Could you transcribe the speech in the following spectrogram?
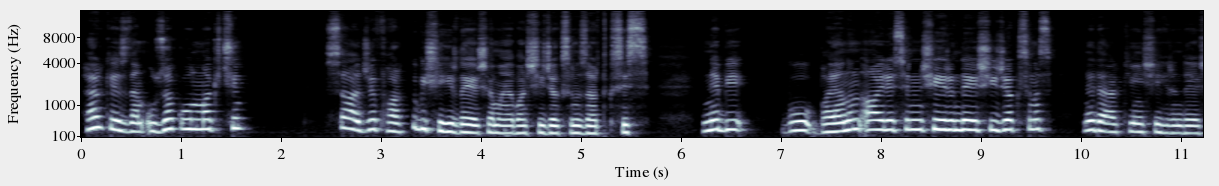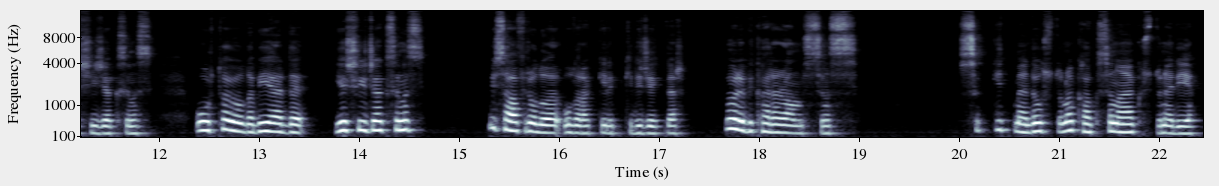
Herkesten uzak olmak için sadece farklı bir şehirde yaşamaya başlayacaksınız artık siz. Ne bir bu bayanın ailesinin şehrinde yaşayacaksınız ne de erkeğin şehrinde yaşayacaksınız. Orta yolda bir yerde yaşayacaksınız. Misafir olarak gelip gidecekler. Böyle bir karar almışsınız. Sık gitme dostuna kalksın ayak üstüne diye.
